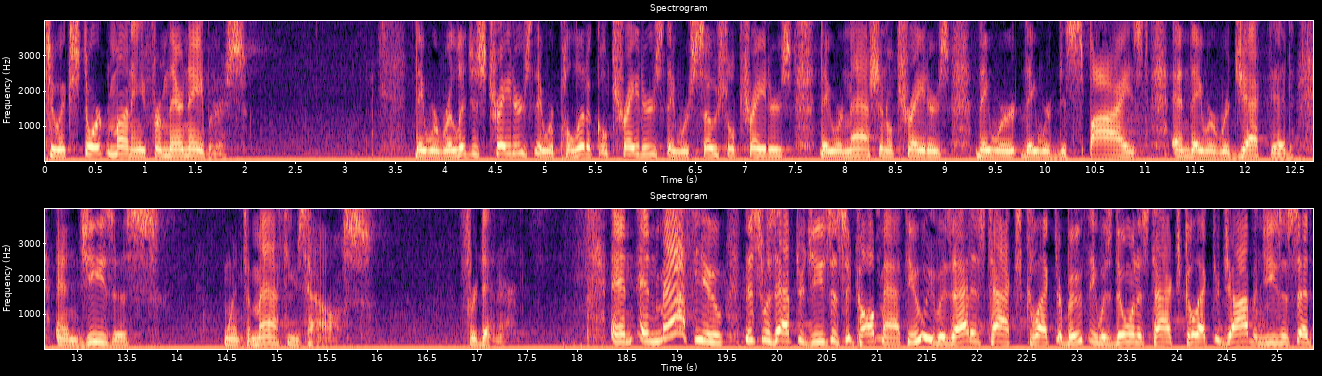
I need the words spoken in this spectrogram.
to extort money from their neighbors. They were religious traitors, they were political traitors, they were social traitors, they were national traitors, they were, they were despised and they were rejected. And Jesus went to Matthew's house for dinner. And, and Matthew, this was after Jesus had called Matthew. He was at his tax collector booth. He was doing his tax collector job. And Jesus said,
